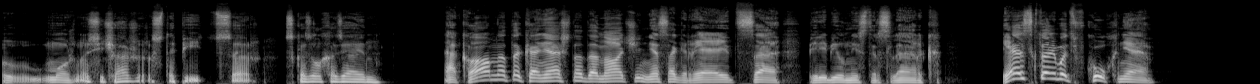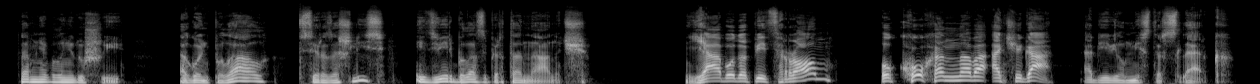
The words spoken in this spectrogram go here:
«Можно сейчас же растопить, сэр», — сказал хозяин. «А комната, конечно, до ночи не согреется», — перебил мистер Слерк. «Есть кто-нибудь в кухне?» Там не было ни души. Огонь пылал, все разошлись, и дверь была заперта на ночь. «Я буду пить ром у кухонного очага», — объявил мистер Слерк.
